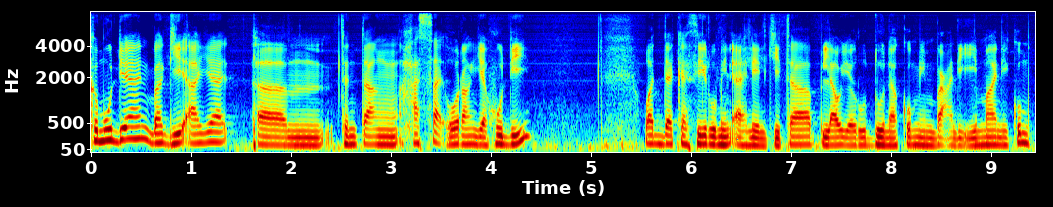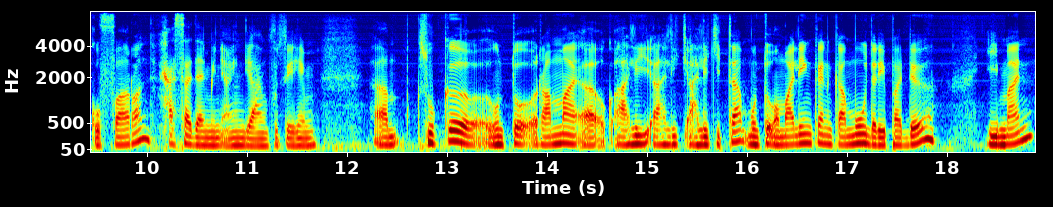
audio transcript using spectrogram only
Kemudian bagi ayat um, tentang hasad orang Yahudi wadda kathiru min ahli alkitab law yarudunakum min ba'di imanikum kuffaran hasadan min 'indi anfusihim um, suka untuk ramai uh, ahli ahli ahli kitab untuk memalingkan kamu daripada iman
